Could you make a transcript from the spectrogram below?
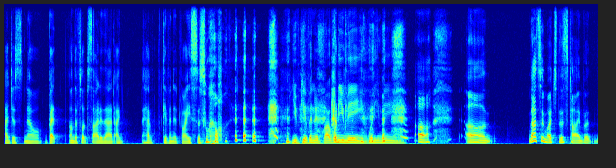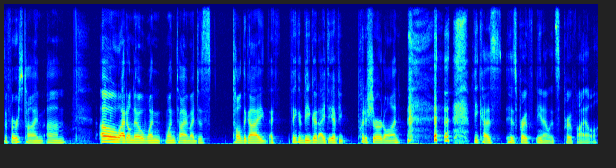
I just know. But on the flip side of that, I have given advice as well. You've given advice. What do you mean? What do you mean? Uh, uh, not so much this time, but the first time. Um, oh, I don't know. One one time, I just told the guy, I think it'd be a good idea if you put a shirt on, because his pro, you know, his profile,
